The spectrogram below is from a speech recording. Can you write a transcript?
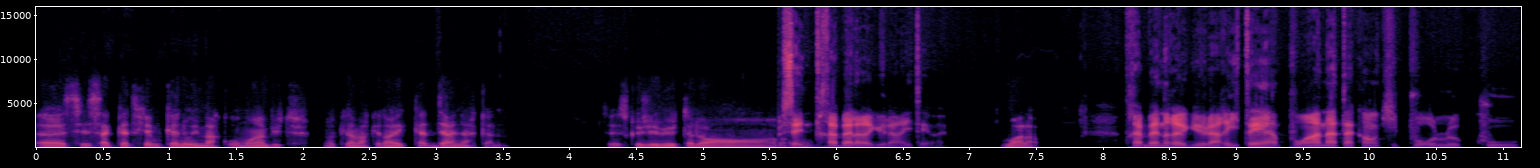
Euh, c'est sa quatrième canne où il marque au moins un but. Donc il a marqué dans les quatre dernières cannes. C'est ce que j'ai vu tout à l'heure en. C'est une très belle régularité. Ouais. Voilà. Très belle régularité hein, pour un attaquant qui, pour le coup,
